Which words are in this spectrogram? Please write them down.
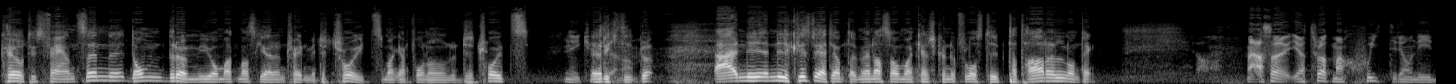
Coyotes-fansen, de drömmer ju om att man ska göra en trade med Detroit så man kan få någon av Detroits Nyqvist, riktigt bra. Nej, Ny, Nyqvist vet jag inte, men alltså om man kanske kunde få loss typ Tatar eller någonting. Ja, men alltså jag tror att man skiter i om det är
